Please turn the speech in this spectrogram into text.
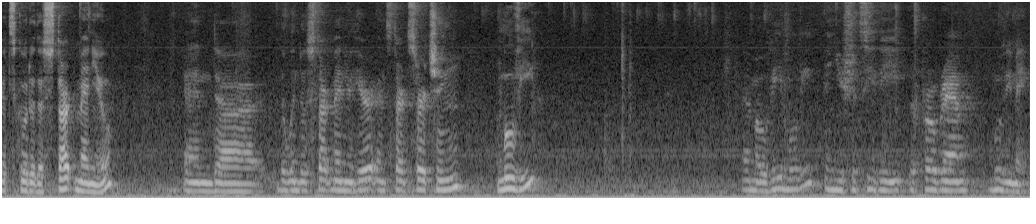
let's go to the Start menu and uh, the Windows Start menu here and start searching Movie. MOV movie, and you should see the, the program Movie Maker.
